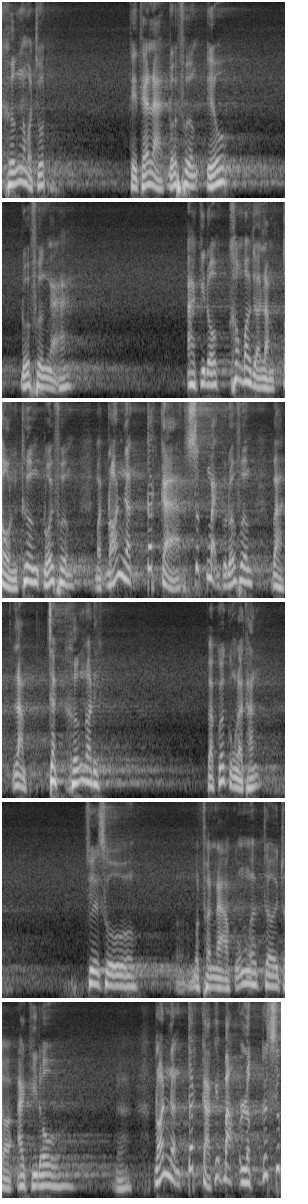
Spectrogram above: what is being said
hướng nó một chút. Thì thế là đối phương yếu, đối phương ngã. Aikido không bao giờ làm tổn thương đối phương, Mà đón nhận tất cả sức mạnh của đối phương Và làm chạch hướng nó đi. Và cuối cùng là thắng. Chúa Giêsu một phần nào cũng chơi trò Aikido. Đó. đón nhận tất cả cái bạo lực, cái sức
